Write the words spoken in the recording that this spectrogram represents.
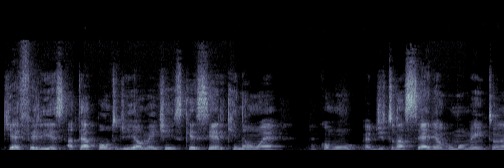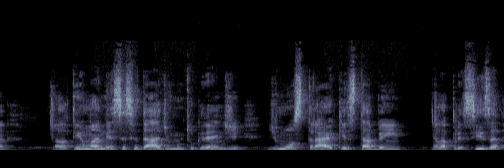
que é feliz até a ponto de realmente esquecer que não é, né? como é dito na série em algum momento, né? Ela tem uma necessidade muito grande de mostrar que está bem, ela precisa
